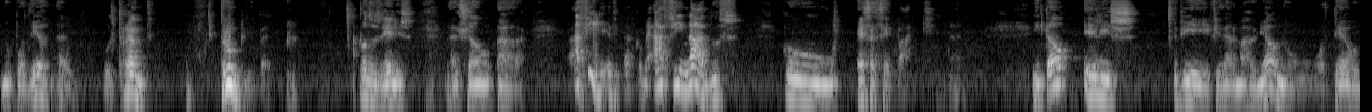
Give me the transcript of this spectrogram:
no poder, né? o Trump, Trump, todos eles né, são ah, é, afinados com essa CEPAC. Então, eles fizeram uma reunião num hotel,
